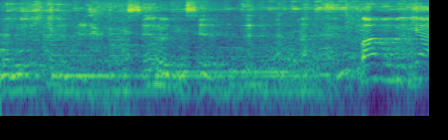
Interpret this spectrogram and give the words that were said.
Δεν το ξέρετε. Ξέρω ότι ξέρετε. Πάμε παιδιά.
